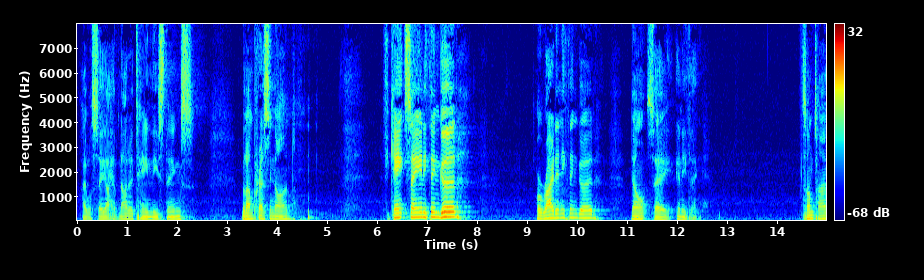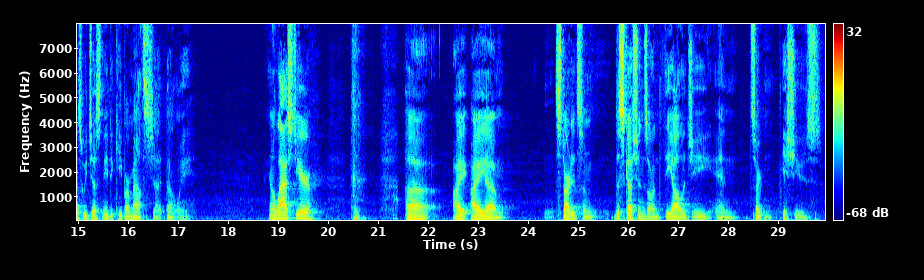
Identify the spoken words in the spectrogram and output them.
I will say I have not attained these things, but I'm pressing on. if you can't say anything good or write anything good, don't say anything. Sometimes we just need to keep our mouths shut, don't we? You know, last year, uh, I, I um, started some discussions on theology and certain issues.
